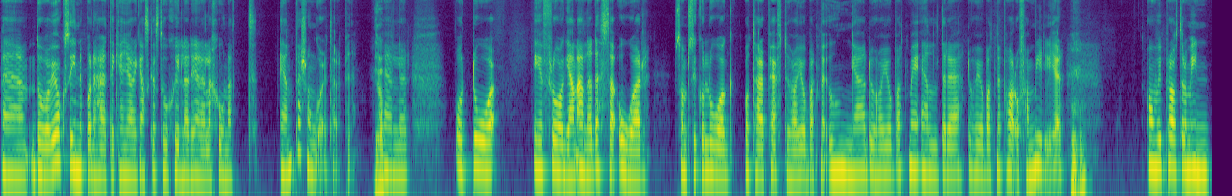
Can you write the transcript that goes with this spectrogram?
mm. eh, då var vi också inne på det här att det kan göra ganska stor skillnad i en relation att en person går i terapi. Ja. Eller, och då är frågan, alla dessa år som psykolog och terapeut, du har jobbat med unga, du har jobbat med äldre, du har jobbat med par och familjer. Mm. Om vi pratar om in,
